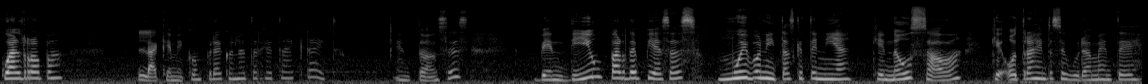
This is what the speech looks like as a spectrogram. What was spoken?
¿Cuál ropa? La que me compré con la tarjeta de crédito. Entonces, vendí un par de piezas muy bonitas que tenía, que no usaba, que otra gente seguramente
